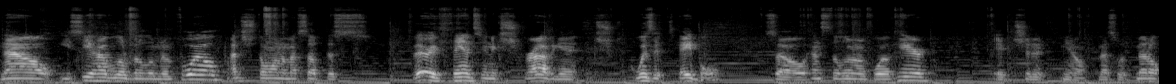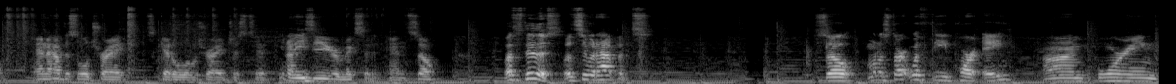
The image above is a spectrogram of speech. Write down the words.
Now, you see I have a little bit of aluminum foil. I just don't want to mess up this very fancy and extravagant, exquisite table. So, hence the aluminum foil here. It shouldn't, you know, mess with metal. And I have this little tray, Let's get a little tray just to, you know, easier mix it in. So, let's do this. Let's see what happens. So, I'm going to start with the part A. I'm pouring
